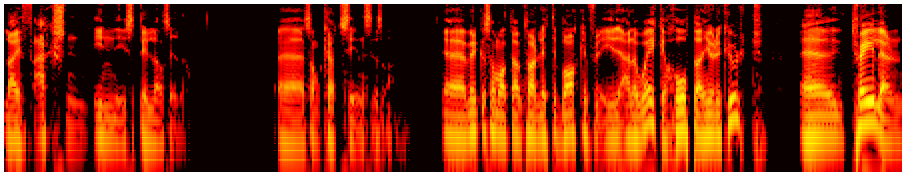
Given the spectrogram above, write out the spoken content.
life action inn i spillene sine. Eh, som cutscenes, liksom. Eh, virker som at de tar det litt tilbake for, i Alan Wake. Jeg håper de gjør det kult. Eh, traileren,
